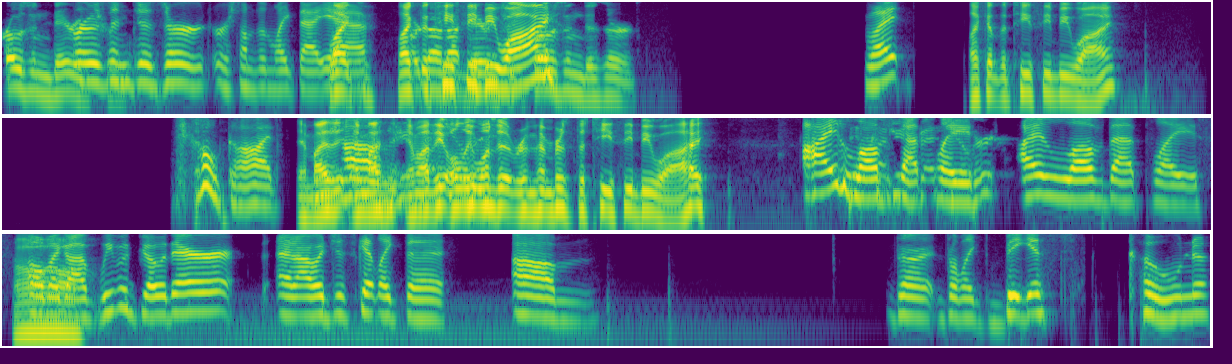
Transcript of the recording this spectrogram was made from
Frozen dairy. frozen treat. dessert or something like that. Yeah. Like like Or the no, not dairy treat, TCBY, Frozen dessert. what? like at the TCBY. Oh God. Am I the, am I Um, the, am I the only one that remembers the TCBY? I love that place. yogurt. I love that place. Oh. my Oh. god, we would go there and I would just get like the um the the like biggest cone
